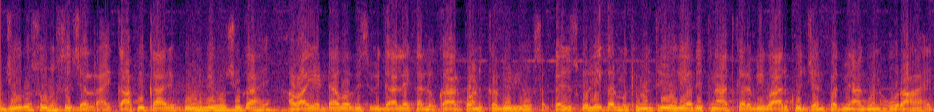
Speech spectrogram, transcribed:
जोरों शोरों से चल रहा है। काफ़ी कार्य पूर्ण भी हो चुका है। हवाई अड्डा व विश्वविद्यालय का लोकार्पण कभी भी हो सकता है, जिसको लेकर मुख्यमंत्री योगी आदित्यनाथ का रविवार को जनपद में आगमन हो रहा है।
